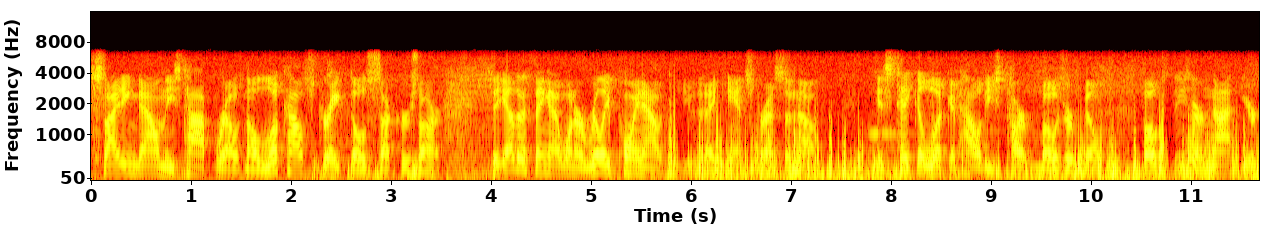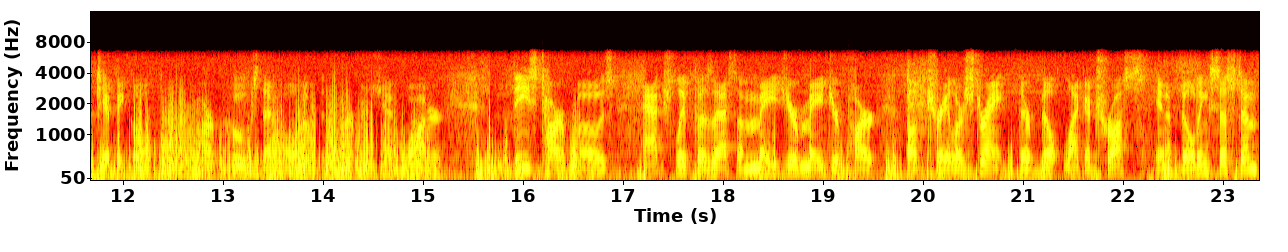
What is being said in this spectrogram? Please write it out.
sighting down these top rails. Now look how straight those suckers are. The other thing I want to really point out to you that I can't stress enough is take a look at how these tarp bows are built. Folks, these are not your typical tarp hoops that hold up the tarp and shed water. These tarp bows actually possess a major, major part of trailer strength. They're built like a truss in a building system,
